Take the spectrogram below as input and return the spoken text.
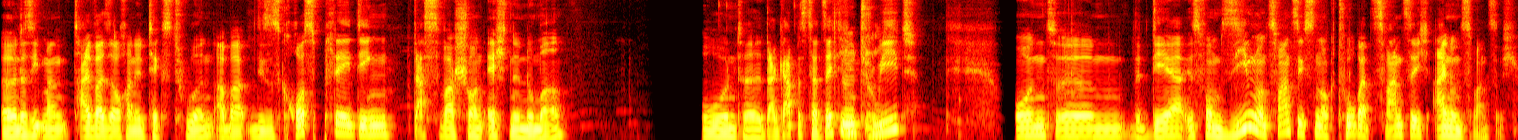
Äh, das sieht man teilweise auch an den Texturen, aber dieses Crossplay-Ding, das war schon echt eine Nummer. Und äh, da gab es tatsächlich mhm. einen Tweet. Und ähm, der ist vom 27. Oktober 2021.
